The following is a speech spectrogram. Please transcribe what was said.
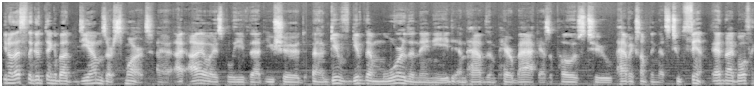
you know that's the good thing about DMs are smart. I, I, I always believe that you should uh, give give them more than they need and have them pare back as opposed to having something that's too thin. Ed and I both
